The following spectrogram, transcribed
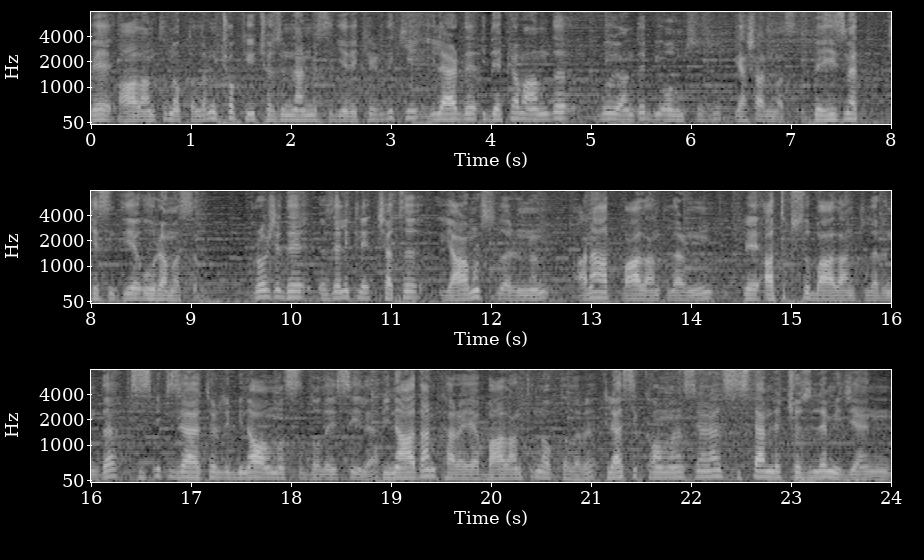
ve bağlantı noktalarının çok iyi çözümlenmesi gerekirdi ki ileride bir deprem anında bu yönde bir olumsuzluk yaşanmasın ve hizmet kesintiye uğramasın. Projede özellikle çatı yağmur sularının ana hat bağlantılarının ve atık su bağlantılarında sismik izolatörlü bina olması dolayısıyla binadan karaya bağlantı noktaları klasik konvansiyonel sistemle çözülemeyeceğini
